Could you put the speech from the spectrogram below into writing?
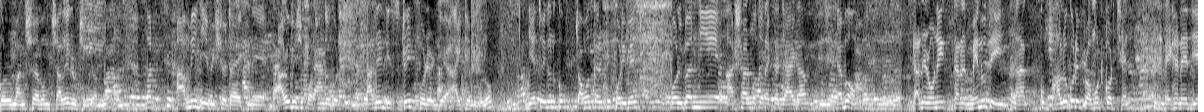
গরুর মাংস এবং চালের রুটির জন্য। বাট আমি যে বিষয়টা এখানে আরও বেশি পছন্দ করছি, তাদের যে স্ট্রিট ফুডের যে আইটেমগুলো যেহেতু এখানে খুব চমৎকার একটি পরিবেশ, পরিবার নিয়ে আসার মতন একটা জায়গা এবং তাদের অনেক তাদের মেনুতেই তারা খুব ভালো করে প্রমোট করছেন। এখানে যে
